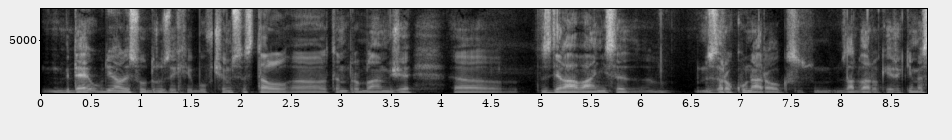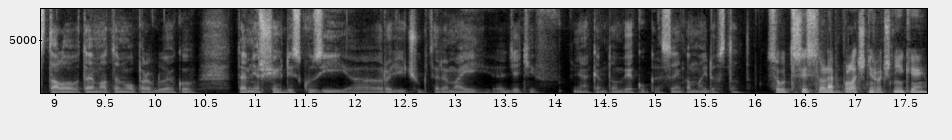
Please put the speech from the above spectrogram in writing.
Kde udělali soudruzi chybu? V čem se stal ten problém, že vzdělávání se z roku na rok, za dva roky, řekněme, stalo tématem opravdu jako téměř všech diskuzí rodičů, které mají děti v nějakém tom věku, kde se někam mají dostat? Jsou tři silné populační ročníky.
